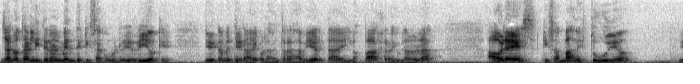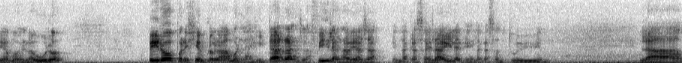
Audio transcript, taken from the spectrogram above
Ya no tan literalmente, quizá como en Río Río, que directamente grabé con las ventanas abiertas y los pájaros y bla, bla, bla. Ahora es quizás más de estudio, digamos, el laburo. Pero, por ejemplo, grabamos las guitarras, las filas las grabé allá, en la Casa del Águila, que es la casa donde estuve viviendo. La,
